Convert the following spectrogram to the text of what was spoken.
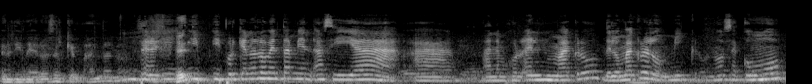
el dinero es el que manda, ¿no? Pero, ¿y, y, por qué no lo ven también así a, a, a lo mejor el macro, de lo macro a lo micro, ¿no? O sea, cómo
